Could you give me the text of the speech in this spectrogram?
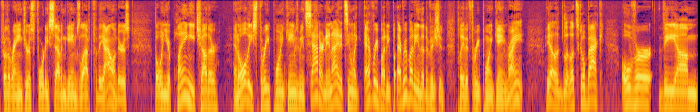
for the Rangers, 47 games left for the Islanders. But when you're playing each other and all these three point games, I mean Saturday night it seemed like everybody everybody in the division played a three point game, right? Yeah, let's go back over the um,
